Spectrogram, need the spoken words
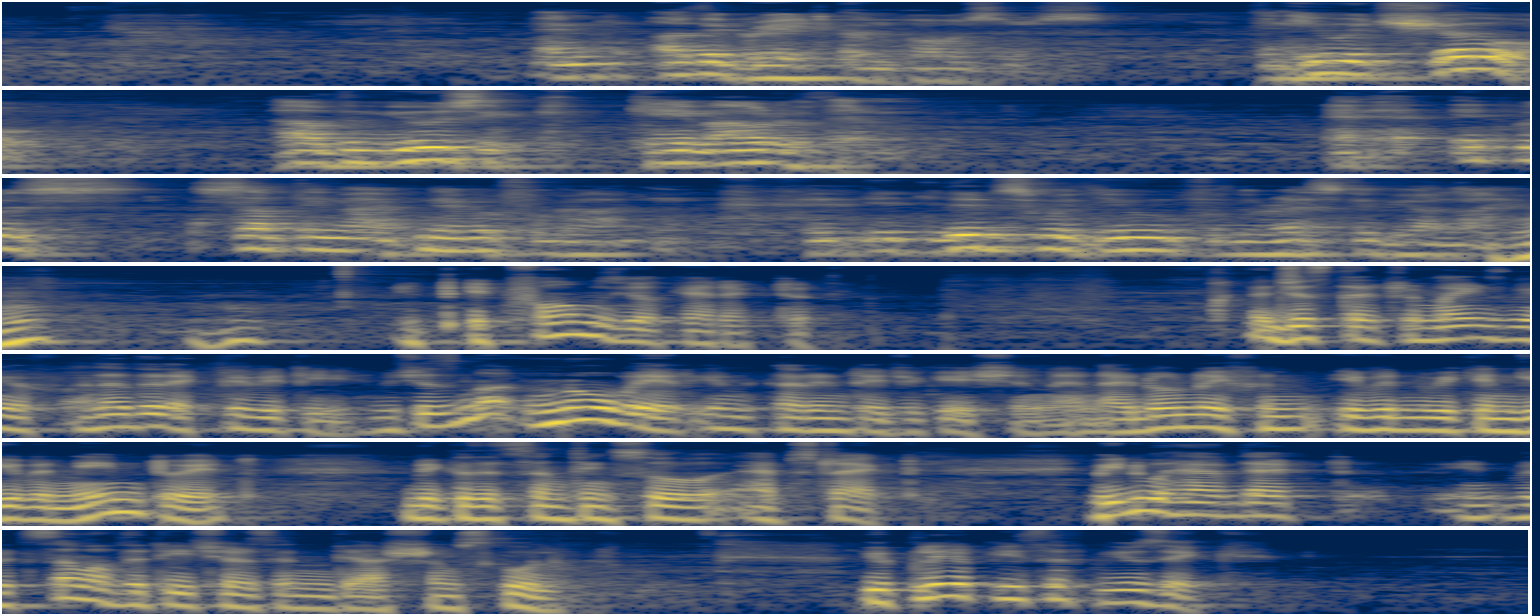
and other great composers. And he would show how the music came out of them. And it was something I've never forgotten. It, it lives with you for the rest of your life. Mm-hmm. Mm-hmm. It, it forms your character. Just that reminds me of another activity which is not nowhere in current education, and I don't know if even we can give a name to it because it's something so abstract. We do have that in, with some of the teachers in the ashram school. You play a piece of music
